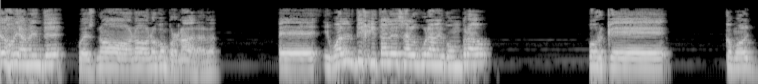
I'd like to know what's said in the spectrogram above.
obviamente, pues no, no, no compro nada, la verdad. Eh, igual digitales alguna me he comprado, porque como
